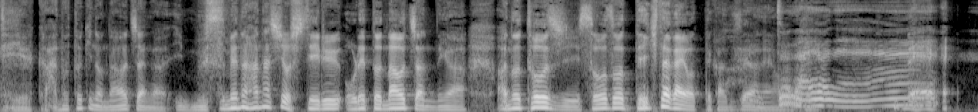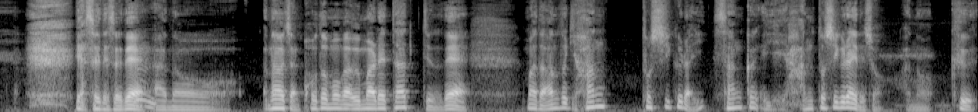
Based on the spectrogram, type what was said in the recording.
っていうか、あの時のなおちゃんが、娘の話をしている俺となおちゃんが、あの当時想像できたかよって感じだよね。本当だよね。ねいや、それでそれで、うんあの、なおちゃん子供が生まれたっていうので、まだあの時半年ぐらい？三かいや、半年ぐらいでしょ。あの、く、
